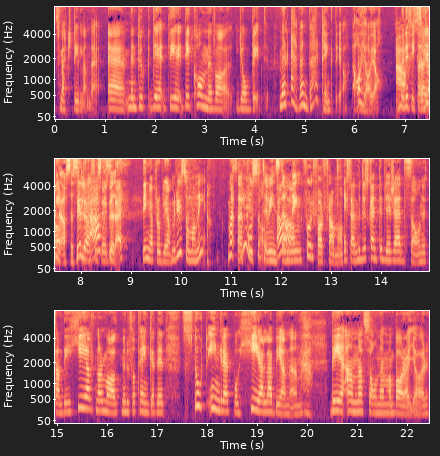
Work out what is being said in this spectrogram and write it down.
smärtstillande. Eh, men du, det, det, det kommer vara jobbigt. Men även där tänkte jag, ja, ja, ja. Ja, men det fixar så det jag. löser sig. Det löser Ja, sig det precis. där. Det är inga problem. Men det är ju så man är. Man så här, positiv så. inställning, full fart framåt. Exakt, men du ska inte bli rädd sa hon, utan det är helt normalt. Men du får tänka att det är ett stort ingrepp på hela benen. Det är annat hon när man bara gör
